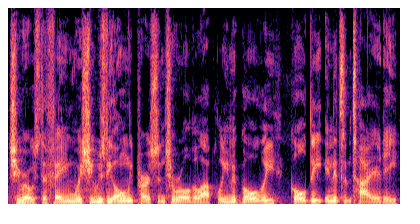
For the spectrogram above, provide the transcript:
She rose to fame where she was the only person to roll the La Polina Goldie, Goldie in its entirety,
